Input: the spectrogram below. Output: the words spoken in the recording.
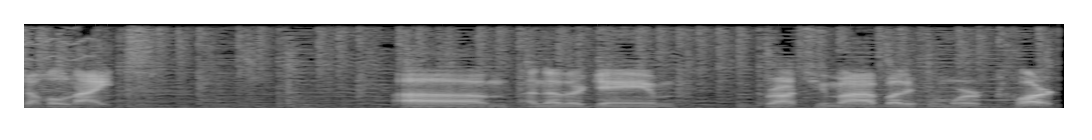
Shovel Knight. Um, another game brought to you by my buddy from work, Clark.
